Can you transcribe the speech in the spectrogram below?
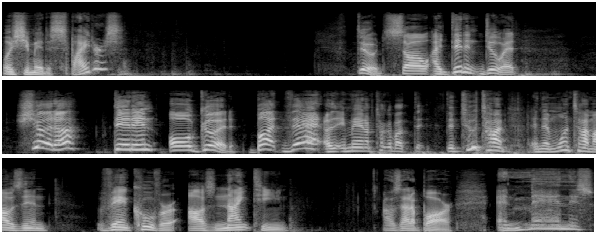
Was she made of spiders? Dude, so I didn't do it. Shoulda, didn't, all good. But that, uh, man, I'm talking about the, the two times. And then one time I was in Vancouver, I was 19. I was at a bar, and man, this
